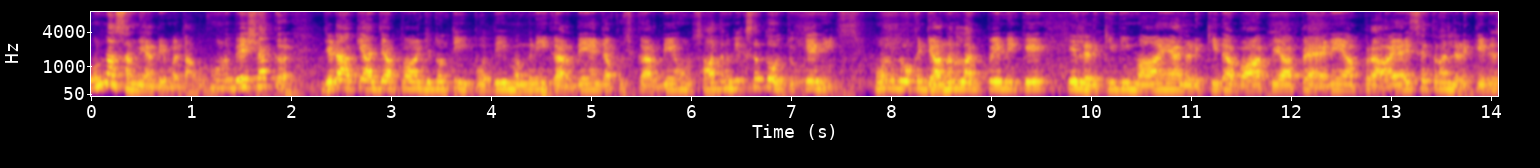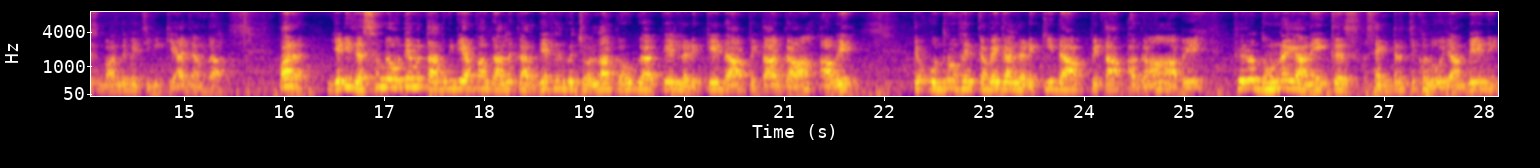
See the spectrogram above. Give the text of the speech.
ਉਹਨਾਂ ਸਮਿਆਂ ਦੇ ਮੁਤਾਬਕ। ਹੁਣ ਬੇਸ਼ੱਕ ਜਿਹੜਾ ਕਿ ਅੱਜ ਆਪਾਂ ਜਦੋਂ ਧੀ ਪੁੱਤ ਦੀ ਮੰਗਣੀ ਕਰਦੇ ਆ ਜਾਂ ਕੁਝ ਕਰਦੇ ਆ ਹੁਣ ਸਾਧਨ ਵਿਕਸਿਤ ਹੋ ਚੁੱਕੇ ਨੇ। ਹੁਣ ਲੋਕ ਜਾਣਨ ਲੱਗ ਪਏ ਨੇ ਕਿ ਇਹ ਲੜਕੀ ਦੀ ਮਾਂ ਆ ਲੜਕੀ ਦਾ ਬਾਪ ਆ, ਭੈਣ ਆ, ਭਰਾ ਆ। ਇਸੇ ਤਰ੍ਹਾਂ ਲੜਕੇ ਦੇ ਸੰਬੰਧ ਵਿੱਚ ਵੀ ਕਿਹਾ ਜਾਂਦਾ। ਪਰ ਜਿਹੜੀ ਰਸਮ ਹੈ, ਉਹਦੇ ਮੁਤਾਬਕ ਜੇ ਆਪਾਂ ਗੱਲ ਕਰਦੇ ਆ ਫਿਰ ਵਿਚੋਲਾ ਕਹੂਗਾ ਕਿ ਲੜਕੇ ਦਾ ਪਿਤਾ ਗਾਂ ਆਵੇ। ਤੇ ਉਧਰੋਂ ਫਿਰ ਕਵੇਗਾ, ਲੜਕੀ ਦਾ ਪਿਤਾ ਅਗਾਹ ਆਵੇ। ਫਿਰ ਉਹ ਦੋਨੇ ਜਾਣੇ ਇੱਕ ਸੈਂਟਰ 'ਚ ਖਲੋ ਜਾਂਦੇ ਨੇ,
